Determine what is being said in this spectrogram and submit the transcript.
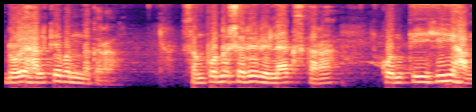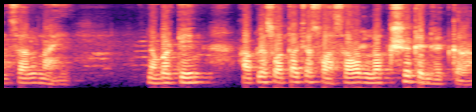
डोळे हलके बंद करा. संपूर्ण शरीर रिलॅक्स करा. कोणतीही हालचाल नाही. नंबर तीन आपल्या स्वतःच्या श्वासावर लक्ष केंद्रित करा.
